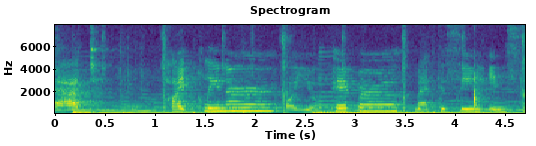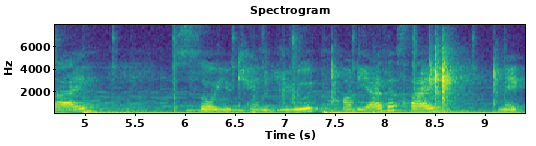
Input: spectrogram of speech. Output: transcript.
add pipe cleaner or your paper magazine inside. So you can use on the other side make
